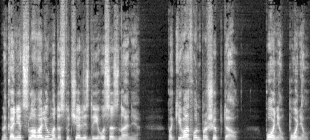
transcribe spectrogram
Наконец слова Люма достучались до его сознания. Покивав, он прошептал. «Понял, понял».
